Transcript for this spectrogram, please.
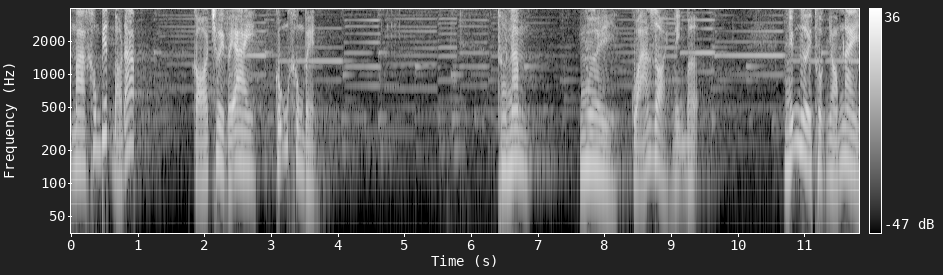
mà không biết báo đáp. Có chơi với ai cũng không bền. Thứ năm, người quá giỏi nịnh bợ. Những người thuộc nhóm này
